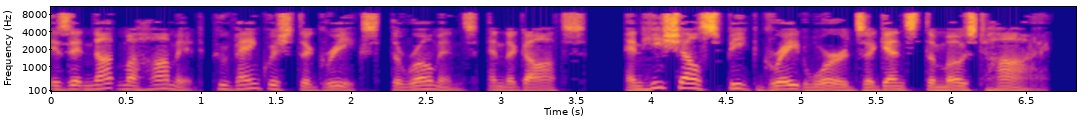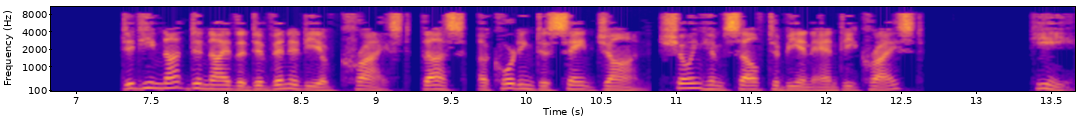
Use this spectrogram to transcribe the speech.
is it not Muhammad, who vanquished the Greeks, the Romans, and the Goths? And he shall speak great words against the Most High. Did he not deny the divinity of Christ, thus, according to St. John, showing himself to be an antichrist? He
